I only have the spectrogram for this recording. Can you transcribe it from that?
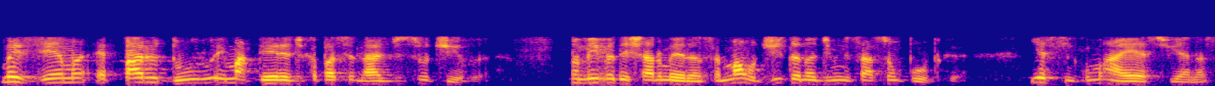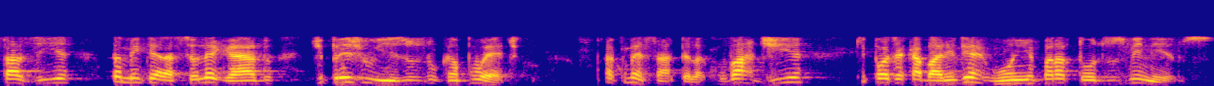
Mas Zema é páreo duro em matéria de capacidade destrutiva. Também vai deixar uma herança maldita na administração pública. E assim como Aécio e Anastasia, também terá seu legado de prejuízos no campo ético. A começar pela covardia que pode acabar em vergonha para todos os mineiros.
